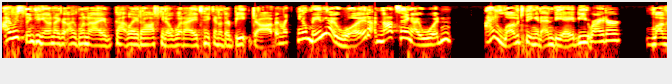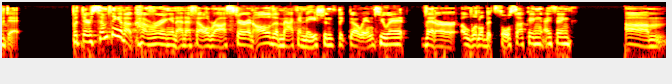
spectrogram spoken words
I was thinking when I, when I got laid off, you know, would I take another beat job? And like, you know, maybe I would. I'm not saying I wouldn't. I loved being an NBA beat writer, loved it. But there's something about covering an NFL roster and all of the machinations that go into it that are a little bit soul sucking, I think. Um,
